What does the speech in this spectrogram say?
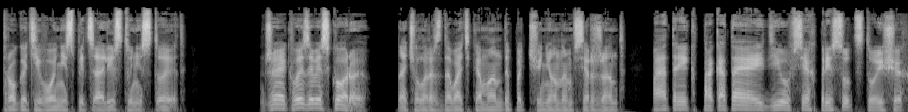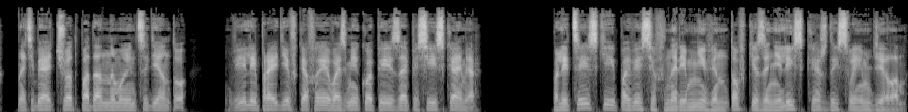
Трогать его ни специалисту не стоит. «Джек, вызови скорую», — начал раздавать команды подчиненным сержант. «Патрик, прокатай ID у всех присутствующих. На тебя отчет по данному инциденту. Вилли, пройди в кафе и возьми копии записей из камер». Полицейские, повесив на ремни винтовки, занялись каждый своим делом.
